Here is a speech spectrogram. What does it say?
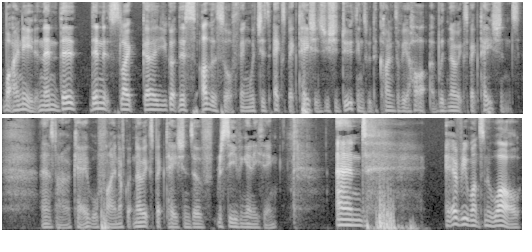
what I need? And then then it's like uh, you got this other sort of thing, which is expectations. You should do things with the kindness of your heart, with no expectations. And it's like, okay, well, fine. I've got no expectations of receiving anything. And every once in a while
